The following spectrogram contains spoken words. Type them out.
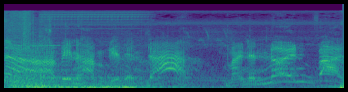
Na, wen haben wir denn da? Meinen neuen Wahl.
